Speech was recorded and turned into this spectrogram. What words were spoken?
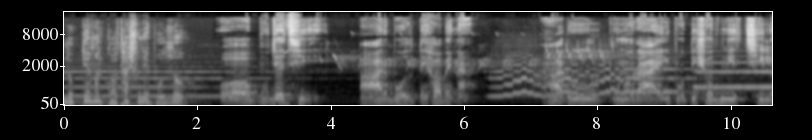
লোকটি আমার কথা শুনে বলল ও বুঝেছি। আর বলতে হবে না। হারু পুনরায় প্রতিশোধ নিচ্ছিল।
